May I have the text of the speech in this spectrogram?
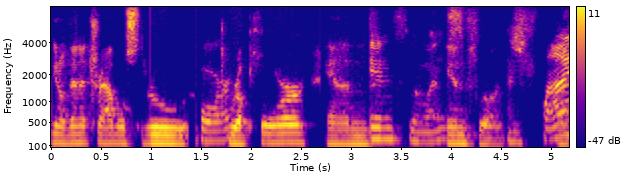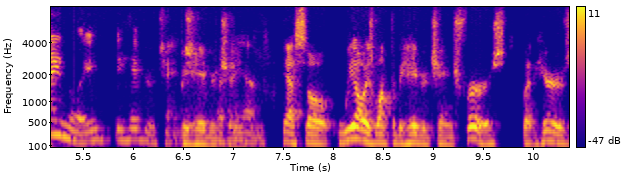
you know then it travels through For rapport and influence influence and finally behavior change. Behavior change. Yeah, so we always want the behavior change first, but here's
